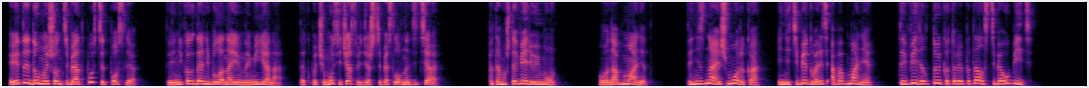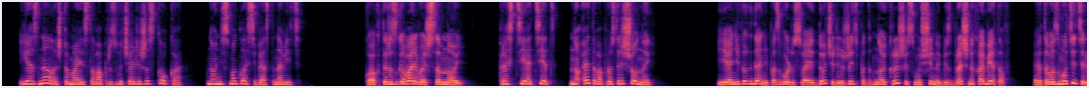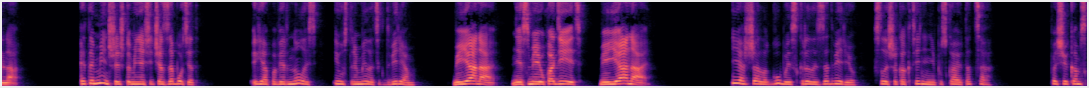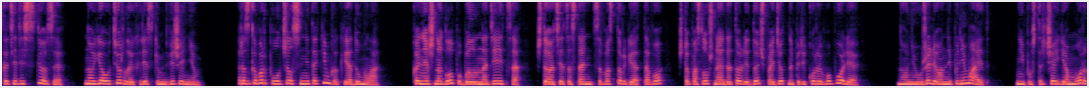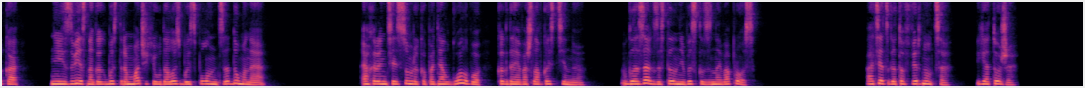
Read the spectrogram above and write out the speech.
«И ты думаешь, он тебя отпустит после? Ты никогда не была наивной, Мияна. Так почему сейчас ведешь себя словно дитя?» «Потому что верю ему». «Он обманет». «Ты не знаешь Морока, и не тебе говорить об обмане. Ты верил той, которая пыталась тебя убить». Я знала, что мои слова прозвучали жестоко, но не смогла себя остановить. «Как ты разговариваешь со мной?» «Прости, отец, но это вопрос решенный. Я никогда не позволю своей дочери жить под одной крышей с мужчиной без брачных обетов. Это возмутительно. Это меньшее, что меня сейчас заботит. Я повернулась и устремилась к дверям. «Мияна! Не смей уходить! Мияна!» Я сжала губы и скрылась за дверью, слыша, как тени не пускают отца. По щекам скатились слезы, но я утерла их резким движением. Разговор получился не таким, как я думала. Конечно, глупо было надеяться, что отец останется в восторге от того, что послушная Датоли дочь пойдет наперекор его воле. Но неужели он не понимает? Не повстречая я Морока, неизвестно, как быстро мачехе удалось бы исполнить задуманное. Охранитель сумрака поднял голову, когда я вошла в гостиную. В глазах застыл невысказанный вопрос. «Отец готов вернуться. Я тоже».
